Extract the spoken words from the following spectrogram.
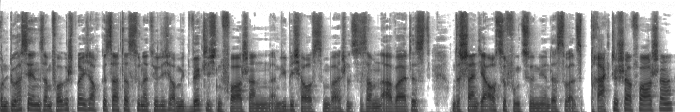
Und du hast ja in unserem Vorgespräch auch gesagt, dass du natürlich auch mit wirklichen Forschern, am Liebighaus zum Beispiel, zusammenarbeitest. Und das scheint ja auch zu funktionieren, dass du als praktischer Forscher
